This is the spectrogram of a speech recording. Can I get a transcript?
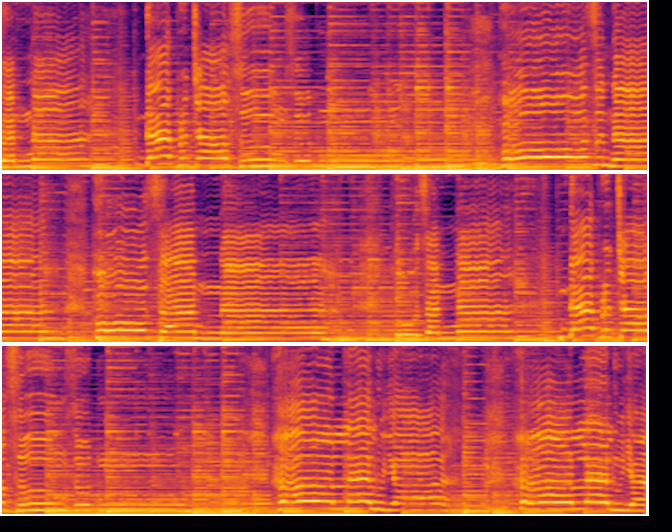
สันนาแด่พระเจ้าสูงสุด สันนาแด่พระเจ้าสูงสุดฮาเลลูยาฮาเลลูยา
